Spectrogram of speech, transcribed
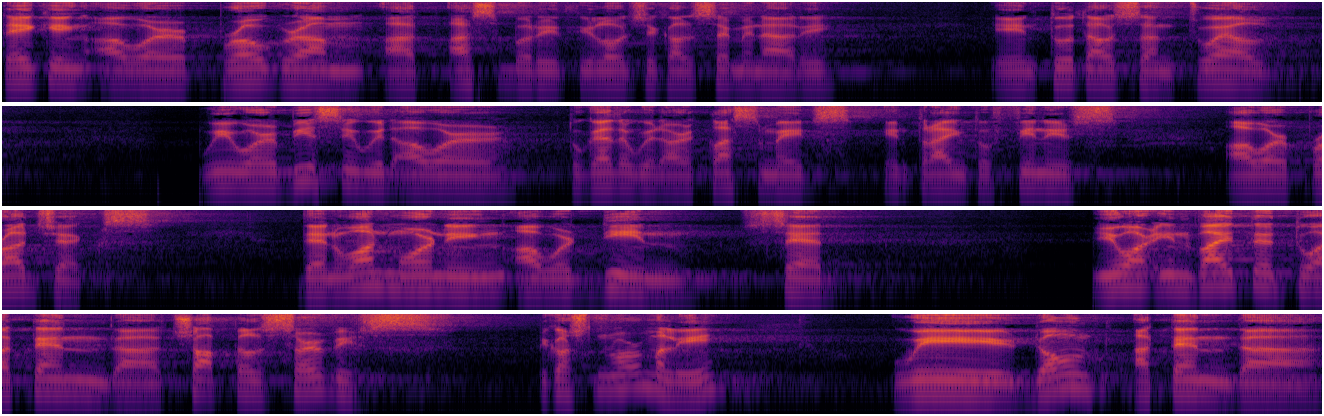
taking our program at Asbury Theological Seminary in 2012, we were busy with our, together with our classmates, in trying to finish our projects. Then one morning, our dean said, You are invited to attend the chapel service because normally we don't attend the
